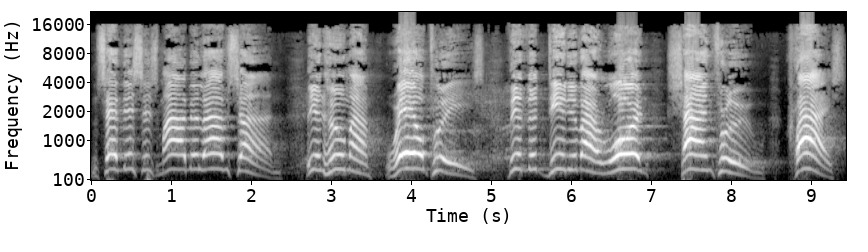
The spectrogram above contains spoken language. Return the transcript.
and said, This is my beloved Son, in whom I'm well pleased. Then the deity of our Lord shine through. Christ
